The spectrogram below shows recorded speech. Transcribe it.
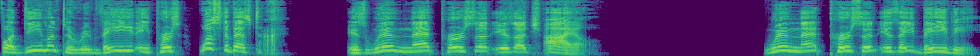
For a demon to invade a person, what's the best time? Is when that person is a child, when that person is a baby,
